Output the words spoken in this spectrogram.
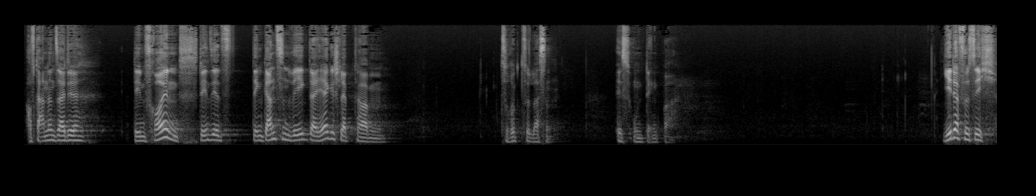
Auf der anderen Seite den Freund, den sie jetzt den ganzen Weg dahergeschleppt haben, zurückzulassen, ist undenkbar. Jeder für sich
